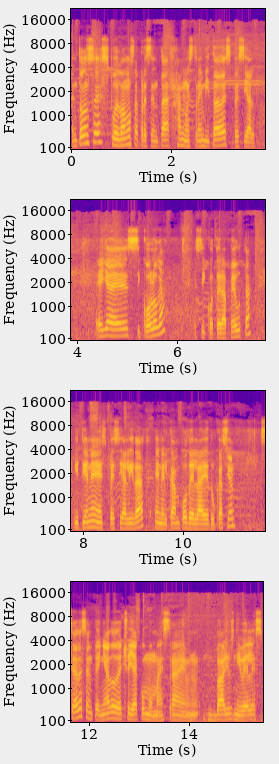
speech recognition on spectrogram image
Entonces, pues vamos a presentar a nuestra invitada especial. Ella es psicóloga, psicoterapeuta y tiene especialidad en el campo de la educación. Se ha desempeñado, de hecho, ya como maestra en varios niveles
